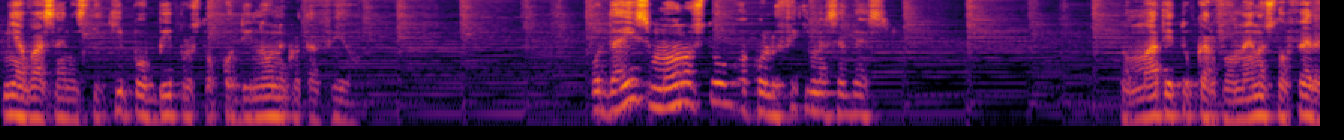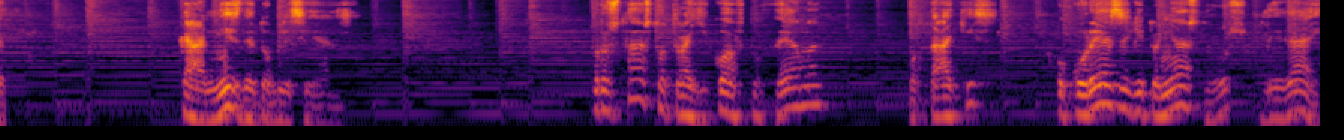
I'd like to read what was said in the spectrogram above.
μια βασανιστική πομπή προς το κοντινό νεκροταφείο. Ο Νταΐς μόνος του ακολουθεί τη Μερσεντές. Το μάτι του καρφωμένο στο φέρετο. Κανείς δεν τον πλησιάζει. Μπροστά στο τραγικό αυτό θέαμα, ο Τάκης, ο κουρέας της γειτονιάς τους, λιγάει.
